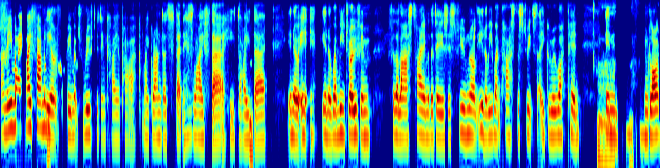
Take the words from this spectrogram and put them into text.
I mean, my, my family are very much rooted in Caia Park. My granddad spent his life there. He died mm. there. You know, it, you know, when we drove him for the last time of the day of his funeral, you know, he went past the streets that he grew up in, mm. in Glod.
